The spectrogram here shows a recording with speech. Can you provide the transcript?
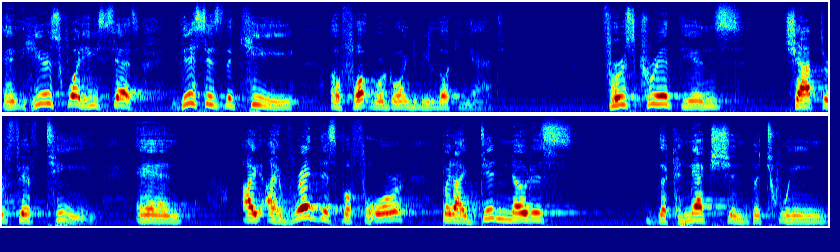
And here's what he says this is the key of what we're going to be looking at. 1 Corinthians chapter 15. And I, I've read this before, but I didn't notice the connection between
